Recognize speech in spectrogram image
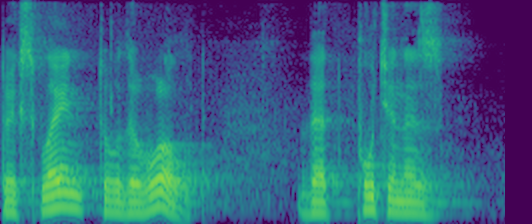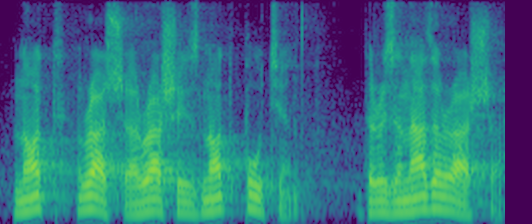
to explain to the world that Putin is not Russia. Russia is not Putin. There is another Russia.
